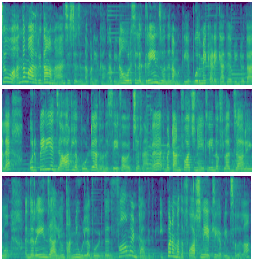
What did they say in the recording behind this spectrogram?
ஸோ அந்த மாதிரி தான் நம்ம ஆன்சிஸ்டர்ஸ் என்ன பண்ணியிருக்காங்க அப்படின்னா ஒரு சில கிரெயின்ஸ் வந்து நமக்கு எப்போதுமே கிடைக்காது அப்படின்றதால ஒரு பெரிய ஜாரில் போட்டு அதை வந்து சேஃபாக வச்சிடுறாங்க. பட் அன்ஃபார்ச்சுனேட்லி இந்த ஃப்ளட்ஸாலையும் இந்த ரெயின்ஸாலையும் தண்ணி உள்ளே போயிடுது. அது ஃபர்மெண்ட் ஆகுது. இப்போ நம்ம அதை ஃபார்ச்சுனேட்லி அப்படின்னு சொல்லலாம்.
